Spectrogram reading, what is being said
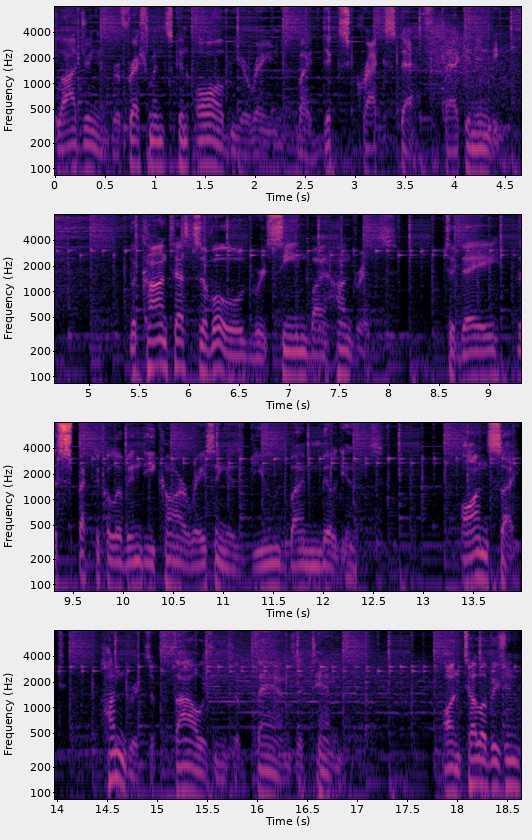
lodging, and refreshments can all be arranged by Dick's crack staff back in Indy. The contests of old were seen by hundreds. Today, the spectacle of Indy car racing is viewed by millions. On site, hundreds of thousands of fans attend. On television,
